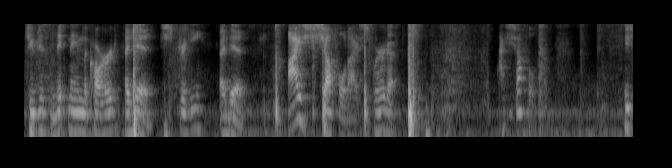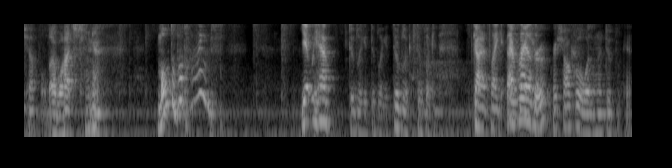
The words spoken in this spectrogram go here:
Did you just nickname the card I did. Striggy? I did. I shuffled, I swear to. Shuffled. He shuffled. I watched. him Multiple times. Yet we have duplicate, duplicate, duplicate, duplicate. God, it's like That's every not other. true. Ghul wasn't a duplicate.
